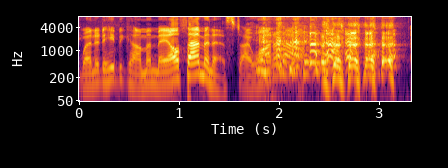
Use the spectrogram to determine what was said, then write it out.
When did he become a male feminist? I want to know.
